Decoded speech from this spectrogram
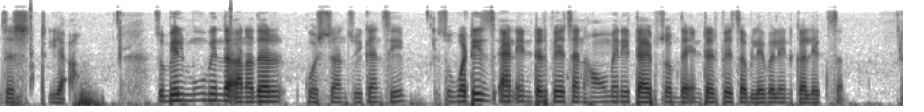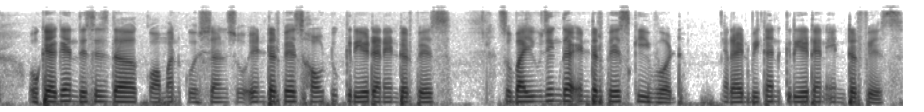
just yeah. So we'll move in the another questions we can see. So what is an interface and how many types of the interface available in collection? Okay again this is the common question. So interface how to create an interface? So by using the interface keyword right we can create an interface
